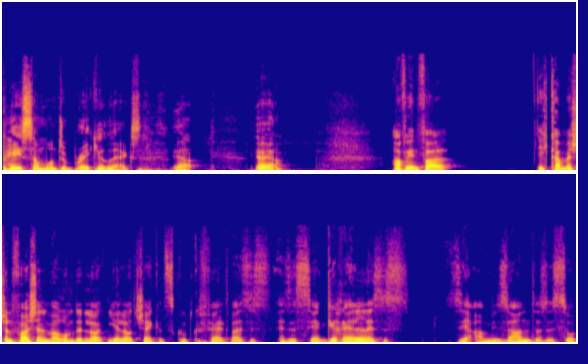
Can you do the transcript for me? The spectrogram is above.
pay someone to break your legs. Ja, ja, ja. Auf jeden Fall, ich kann mir schon vorstellen, warum den Leuten Yellow Jackets gut gefällt, weil es ist, es ist sehr grell, es ist sehr amüsant, es ist so,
